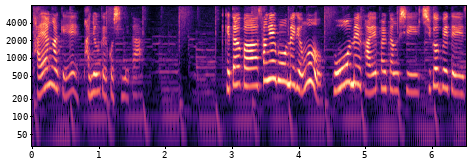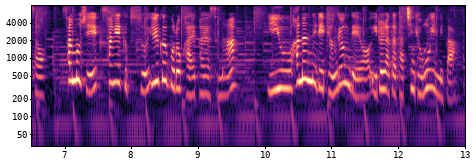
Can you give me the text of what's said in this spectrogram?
다양하게 반영될 것입니다. 게다가 상해보험의 경우 보험에 가입할 당시 직업에 대해서 사무직 상해급수 1급으로 가입하였으나 이후 하는 일이 변경되어 일을 하다 다친 경우입니다.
